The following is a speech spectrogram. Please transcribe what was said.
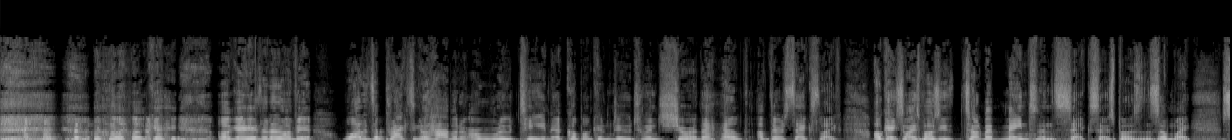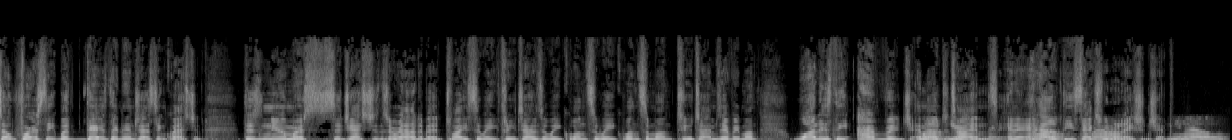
okay. Okay, here's another one for you. What is a practical habit or routine a couple can do to ensure the health of their sex life? Okay, so I suppose you talked about maintenance sex, I suppose, in some way. So, firstly, well, there's an interesting question. There's numerous suggestions around about twice a week, three times a week, once a week, once a month, two times every month. What is the average Well, amount of times in a Well, healthy sexual well, relationship? You know,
